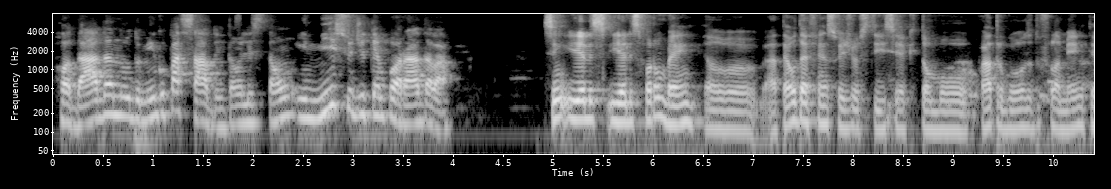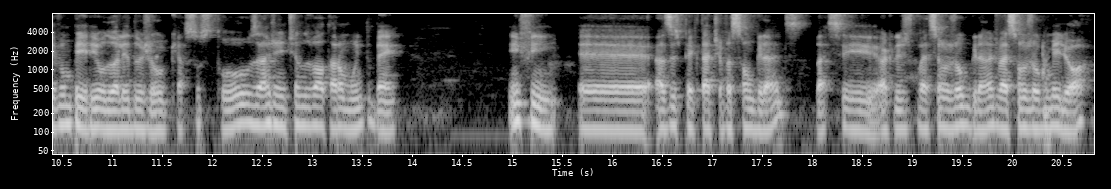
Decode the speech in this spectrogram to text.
rodada no domingo passado, então eles estão início de temporada lá. Sim, e eles, e eles foram bem. Eu, até o Defensa e Justiça, que tomou quatro gols do Flamengo, teve um período ali do jogo que assustou. Os argentinos voltaram muito bem. Enfim, é, as expectativas são grandes. Vai ser, acredito que vai ser um jogo grande, vai ser um jogo melhor.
